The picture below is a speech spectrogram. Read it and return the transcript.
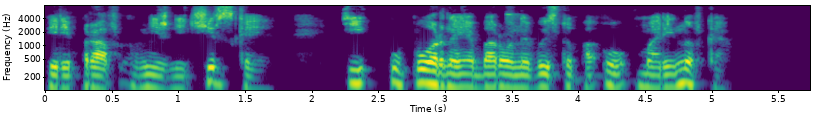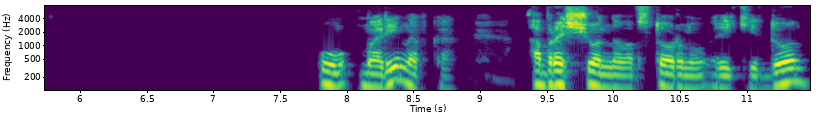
переправ в Нижнечирское и упорной обороны выступа у Мариновка, у Мариновка, обращенного в сторону реки Дон,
